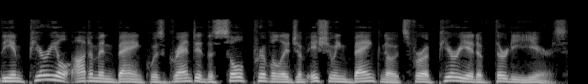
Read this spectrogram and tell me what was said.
The Imperial Ottoman Bank was granted the sole privilege of issuing banknotes for a period of 30 years.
